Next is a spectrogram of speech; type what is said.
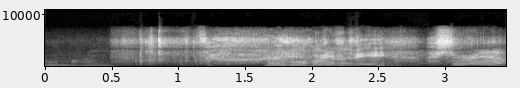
Oh my. Rebel You High. pee? I sure am.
